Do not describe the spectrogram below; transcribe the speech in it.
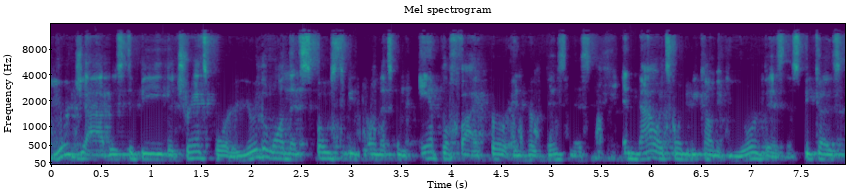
Your job is to be the transporter. You're the one that's supposed to be the one that's going to amplify her and her business. And now it's going to become your business because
